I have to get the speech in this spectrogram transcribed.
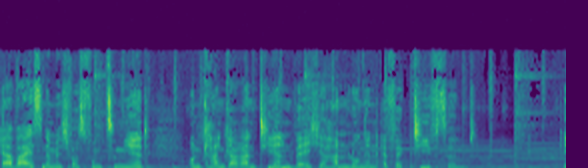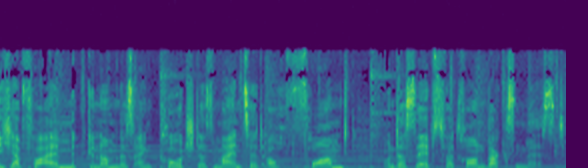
Er weiß nämlich, was funktioniert und kann garantieren, welche Handlungen effektiv sind. Ich habe vor allem mitgenommen, dass ein Coach das Mindset auch formt und das Selbstvertrauen wachsen lässt.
